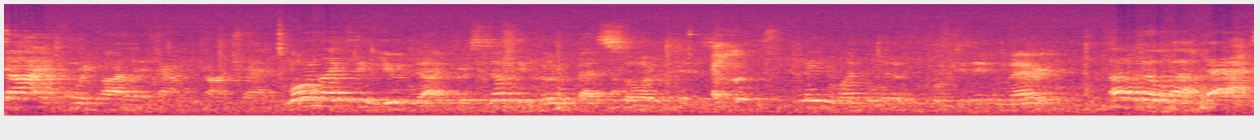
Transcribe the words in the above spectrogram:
He died before he violated family contract. More likely you died first. Something good with that sword of his. You made your wife a widow before she didn't marry. I don't know about that.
